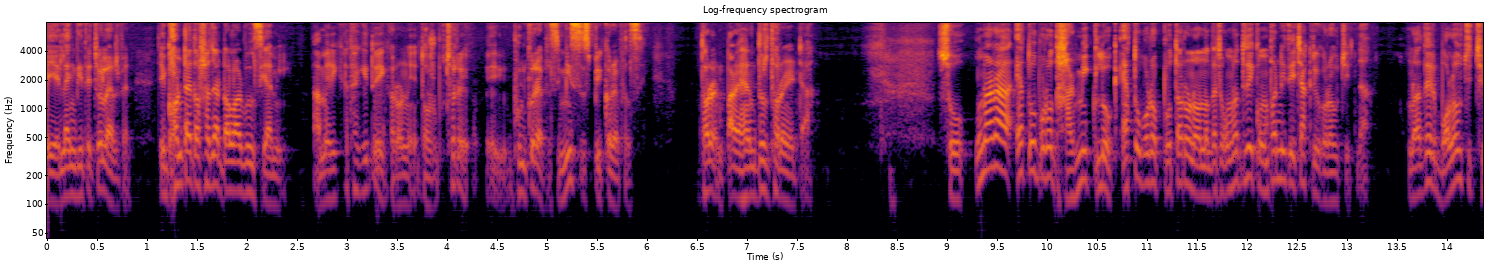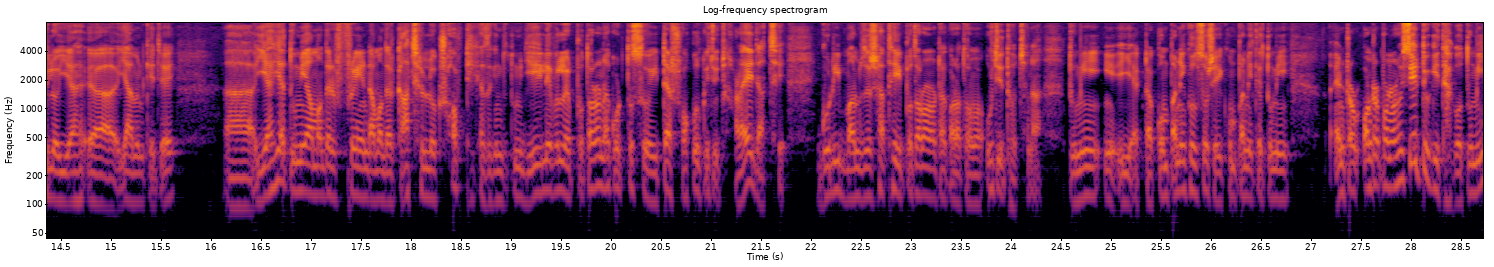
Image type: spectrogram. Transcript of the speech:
এই ল্যাং দিতে চলে আসবেন। যে ঘন্টায় দশ হাজার ডলার বলছি আমি। আমেরিকা থাকি তো এই কারণে দশ বছরে ভুল করে ফেলছি মিস স্পিক করে ফেলছি। ধরেন, পারে হ্যাঁ ধরেন এটা। সো ওনারা এত বড় ধার্মিক লোক, এত বড় প্রতারণা, ওনাদের ওনাদের এই কোম্পানিতে চাকরি করা উচিত না। ওনাদের বলা উচিত ছিল ইয়া ইয়ামিনকে যে ইয়াহিয়া, তুমি আমাদের ফ্রেন্ড আমাদের কাছের লোক, সব ঠিক আছে, কিন্তু তুমি যেই লেভেলের প্রতারণা করতেছো, এটা সকল কিছু ছাড়াই যাচ্ছে। গরিব মানুষের সাথে এই প্রতারণাটা করা তোমার উচিত হচ্ছে না। তুমি এই একটা কোম্পানি খুলছো, সেই কোম্পানিতে তুমি এন্টারপ্রনার হয়েছে একটু কি থাকো। তুমি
